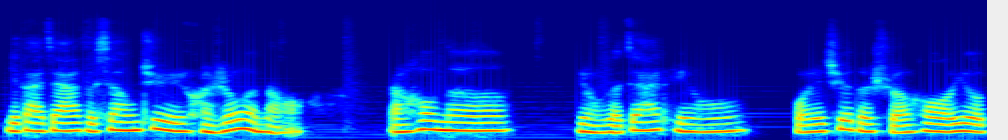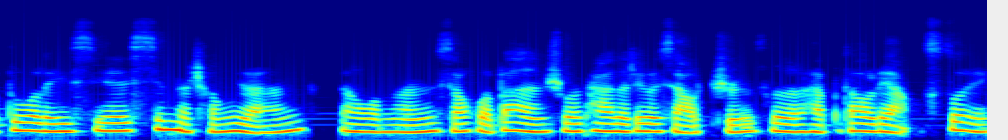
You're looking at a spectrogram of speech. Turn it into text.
一大家子相聚很热闹，然后呢，有的家庭回去的时候又多了一些新的成员。像我们小伙伴说，他的这个小侄子还不到两岁，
